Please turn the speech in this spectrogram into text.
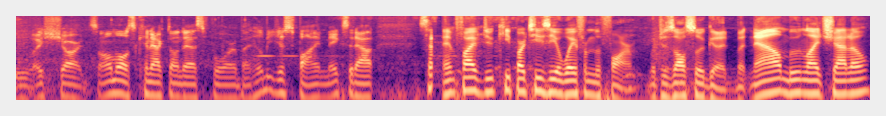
Ooh, a shards. Almost connect onto S4, but he'll be just fine. Makes it out. M5 do keep Arteezy away from the farm, which is also good. But now Moonlight Shadow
